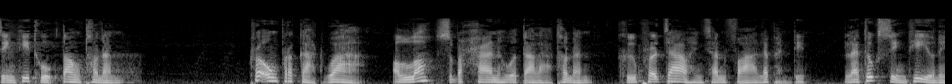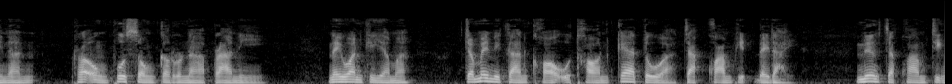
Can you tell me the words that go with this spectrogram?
สิ่งที่ถูกต้องเท่านั้น พระองค์ประกาศว่าอัลลอฮ์สุบฮานะฮูวตาลาเท่านั้น คือพระเจ้าแห่งชั้นฟ้าและแผ่นดินและทุกสิ่งที่อยู่ในนั้น พระองค์ผู้ทรงกรุณาปราณี ในวันกิยามะ จะไม่มีการขออุทธร์แก้ตัวจากความผิดใด ๆ เนื่องจากความจริง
